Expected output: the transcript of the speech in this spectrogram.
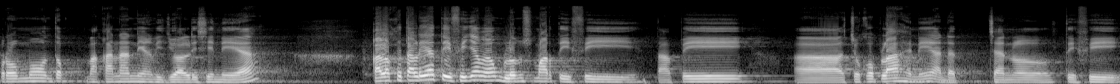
promo untuk makanan yang dijual di sini ya. Kalau kita lihat TV-nya memang belum smart TV, tapi uh, cukuplah ini ada channel TV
